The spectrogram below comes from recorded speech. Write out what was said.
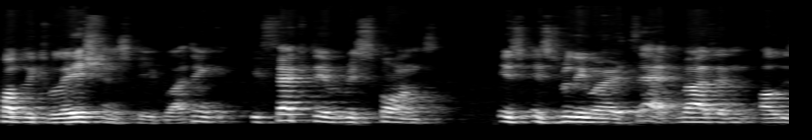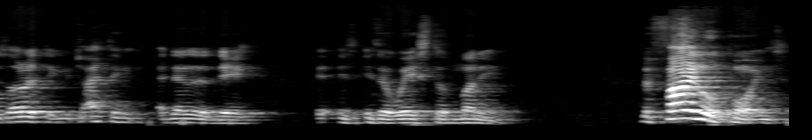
public relations people. I think effective response is, is really where it's at, rather than all these other things, which I think at the end of the day is, is a waste of money. The final point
